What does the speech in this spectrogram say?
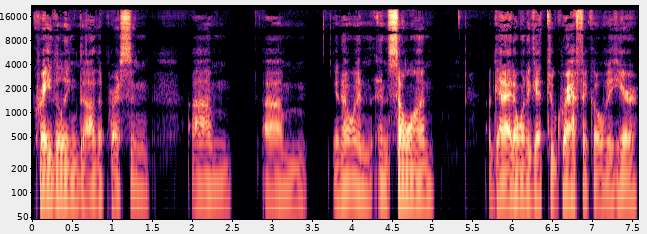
cradling the other person, um, um, you know, and, and so on. Again, I don't want to get too graphic over here,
